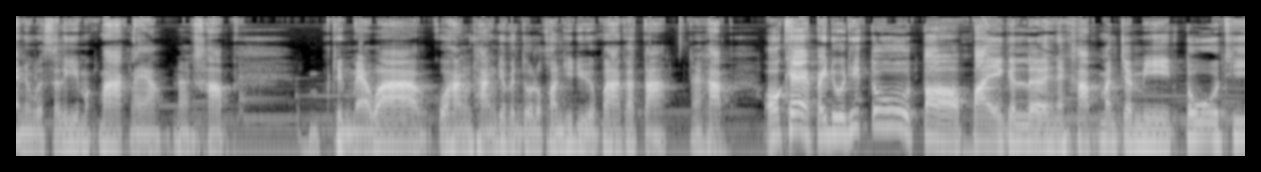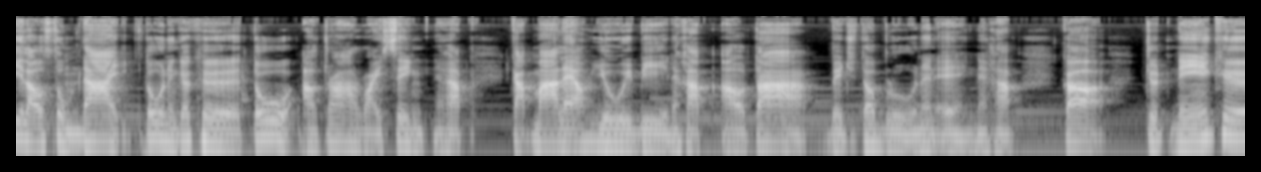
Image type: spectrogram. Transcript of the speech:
anniversary มากๆแล้วนะครับ ถึงแม้ว่าโกหังทังจะเป็นตัวละครที่ดีมากๆก็ตามนะครับ โอเค ไปดูที่ตู้ต่อไปกันเลยนะครับ มันจะมีตู้ที่เราสุ่มได้อีกตู้หนึ่งก็คือตู้ Ultra Rising นะครับ กลับมาแล้ว UVB นะครับ Ultra Vegetal Blue นั่นเองนะครับ ก็จุดนี้คือ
